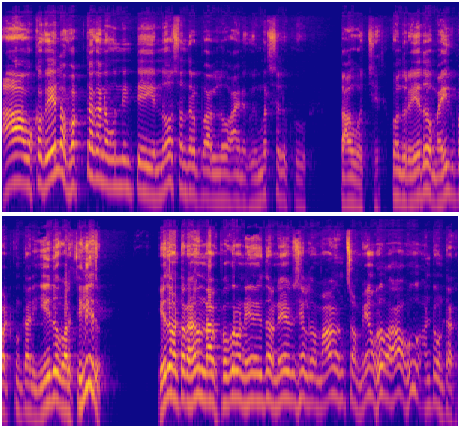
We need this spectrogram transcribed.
ఆ ఒకవేళ వక్తగన ఉండింటే ఎన్నో సందర్భాల్లో ఆయనకు విమర్శలకు తావు వచ్చేది. కొందరు ఏదో మైకు పట్టుకుంటారు ఏదో వాళ్ళకి తెలియదు. ఏదో అంటారు నాకు పొగరు నేను ఏదో నే విషయంలో మా వంశం మేము ఆహు అంటూ ఉంటారు.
